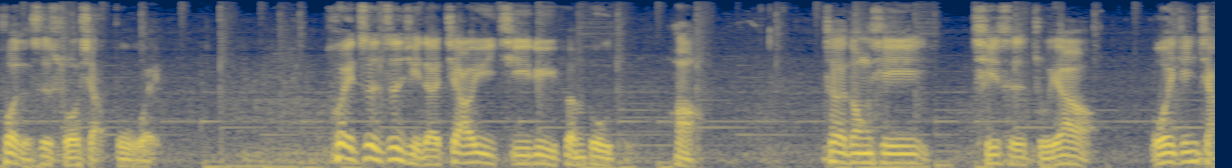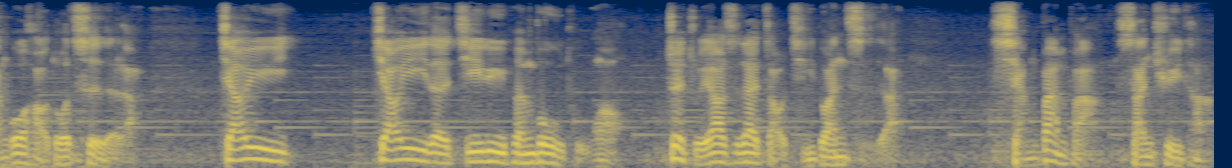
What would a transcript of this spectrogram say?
或者是缩小部位，绘制自己的交易几率分布图。哈，这个东西其实主要。我已经讲过好多次的啦，交易交易的几率分布图哦，最主要是在找极端值啊，想办法删去它，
